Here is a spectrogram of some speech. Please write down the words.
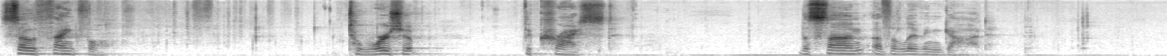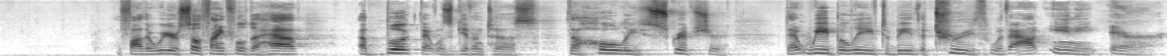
so thankful to worship the Christ, the Son of the living God. And Father, we are so thankful to have a book that was given to us, the Holy Scripture that we believe to be the truth without any error.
